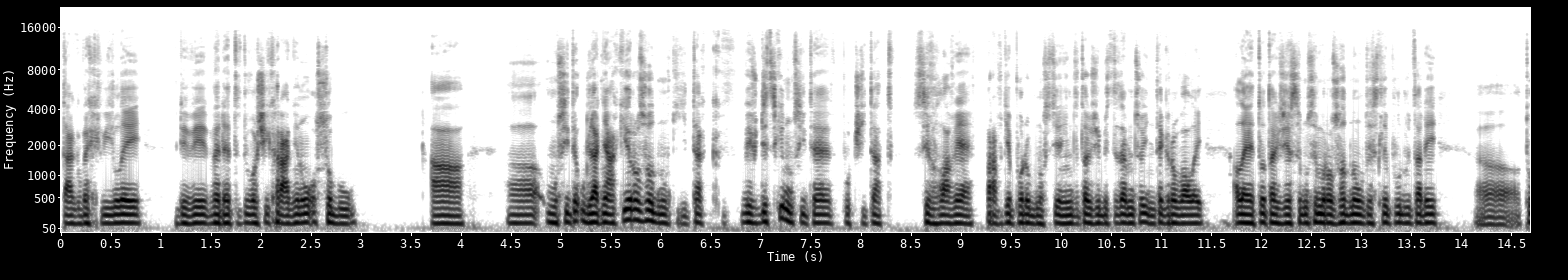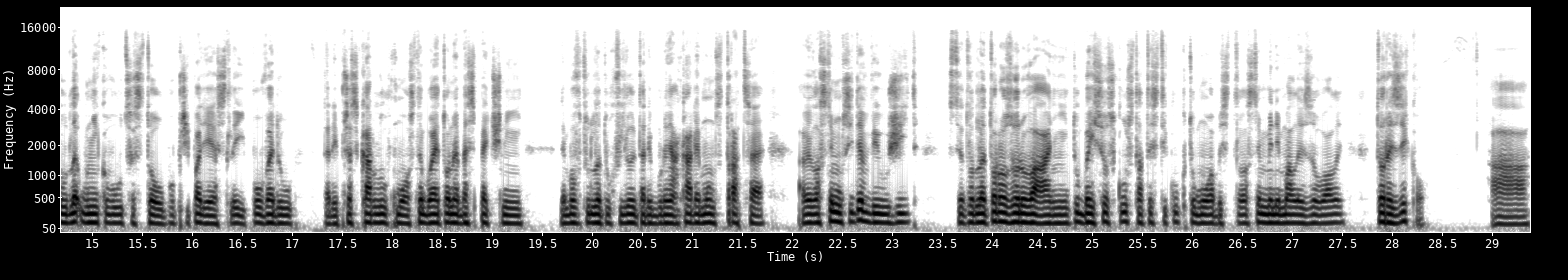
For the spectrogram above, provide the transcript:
tak ve chvíli, kdy vy vedete tu vaši chráněnou osobu a uh, musíte udělat nějaké rozhodnutí, tak vy vždycky musíte počítat si v hlavě pravděpodobnosti. Není to tak, že byste tam něco integrovali, ale je to tak, že se musím rozhodnout, jestli půjdu tady touhle únikovou cestou, po případě jestli ji povedu tady přes Karlův most, nebo je to nebezpečný, nebo v tuhle tu chvíli tady bude nějaká demonstrace. A vy vlastně musíte využít vlastně tohleto rozhodování, tu bejsovskou statistiku k tomu, abyste vlastně minimalizovali to riziko. A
